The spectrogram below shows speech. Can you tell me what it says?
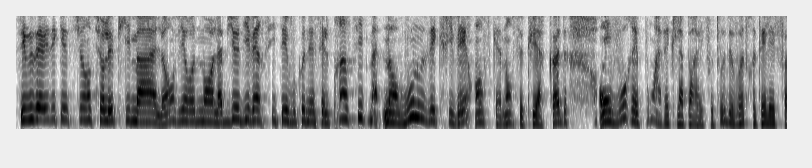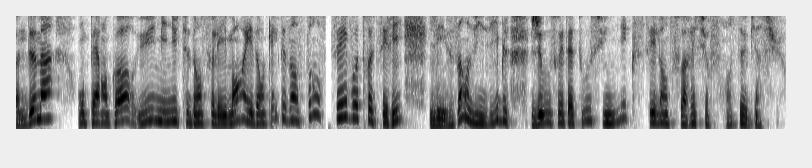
Si vous avez des questions sur le climat, l'environnement, la biodiversité, vous connaissez le principe. Maintenant, vous nous écrivez en scannant ce QR code. On vous répond avec l'appareil photo de votre téléphone. Demain, on perd encore une minute d'ensoleillement et dans quelques instants, c'est votre série Les Invisibles. Je vous souhaite à tous une excellente soirée sur France 2, bien sûr.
